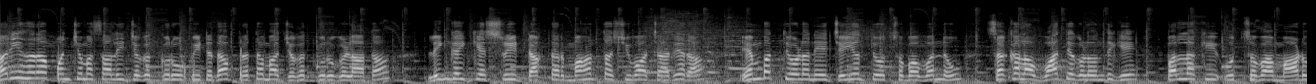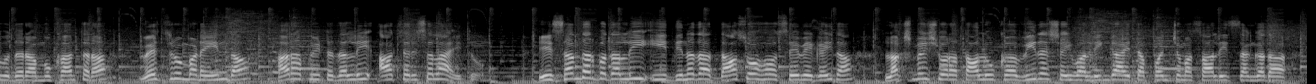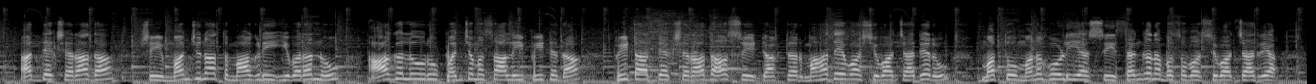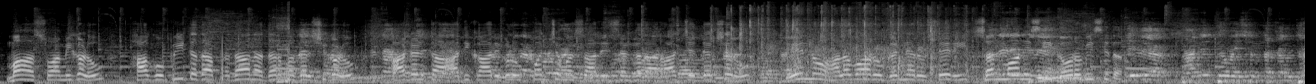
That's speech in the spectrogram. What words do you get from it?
ಹರಿಹರ ಪಂಚಮಸಾಲಿ ಜಗದ್ಗುರು ಪೀಠದ ಪ್ರಥಮ ಜಗದ್ಗುರುಗಳಾದ ಲಿಂಗೈಕ್ಯ ಶ್ರೀ ಡಾಕ್ಟರ್ ಮಹಂತ ಶಿವಾಚಾರ್ಯರ ಎಂಬತ್ತೇಳನೇ ಜಯಂತ್ಯೋತ್ಸವವನ್ನು ಸಕಲ ವಾದ್ಯಗಳೊಂದಿಗೆ ಪಲ್ಲಕ್ಕಿ ಉತ್ಸವ ಮಾಡುವುದರ ಮುಖಾಂತರ ವಿಜೃಂಭಣೆಯಿಂದ ಹರಪೀಠದಲ್ಲಿ ಆಚರಿಸಲಾಯಿತು. ಈ ಸಂದರ್ಭದಲ್ಲಿ ಈ ದಿನದ ದಾಸೋಹ ಸೇವೆಗೈದ ಲಕ್ಷ್ಮೇಶ್ವರ ತಾಲೂಕು ವೀರಶೈವ ಲಿಂಗಾಯತ ಪಂಚಮಸಾಲಿ ಸಂಘದ ಅಧ್ಯಕ್ಷರಾದ ಶ್ರೀ ಮಂಜುನಾಥ್ ಮಾಗಡಿ ಇವರನ್ನು ಆಗಲೂರು ಪಂಚಮಸಾಲಿ ಪೀಠದ ಪೀಠಾಧ್ಯಕ್ಷರಾದ ಶ್ರೀ ಡಾಕ್ಟರ್ ಮಹದೇವ ಶಿವಾಚಾರ್ಯರು ಮತ್ತು ಮನಗೋಳಿಯ ಶ್ರೀ ಸಂಗನ ಬಸವ ಶಿವಾಚಾರ್ಯ ಮಹಾಸ್ವಾಮಿಗಳು ಹಾಗೂ ಪೀಠದ ಪ್ರಧಾನ ಧರ್ಮದರ್ಶಿಗಳು, ಆಡಳಿತ ಅಧಿಕಾರಿಗಳು, ಪಂಚಮಸಾಲಿ ಸಂಘದ ರಾಜ್ಯಾಧ್ಯಕ್ಷರು ಇನ್ನೂ ಹಲವಾರು ಗಣ್ಯರು ಸೇರಿ ಸನ್ಮಾನಿಸಿ ಗೌರವಿಸಿದರು. ಸಾನ್ನಿಧ್ಯ ವಹಿಸಿರ್ತಕ್ಕಂಥ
